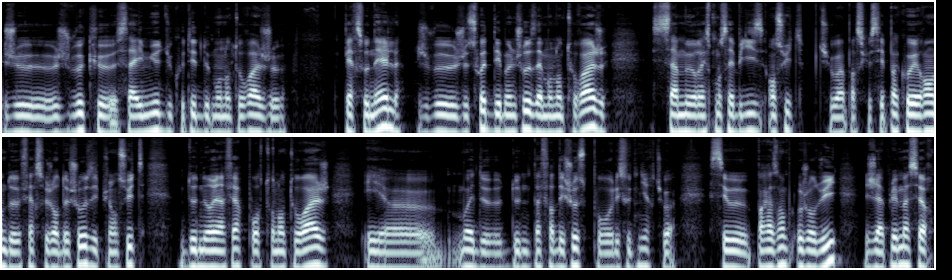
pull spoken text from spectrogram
je, veux que ça aille mieux du côté de mon entourage personnel, je, veux, je souhaite des bonnes choses à mon entourage ça me responsabilise ensuite, tu vois, parce que c'est pas cohérent de faire ce genre de choses et puis ensuite de ne rien faire pour ton entourage et euh, ouais, de, ne pas faire des choses pour les soutenir, tu vois. C'est euh, par exemple aujourd'hui, j'ai appelé ma soeur.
